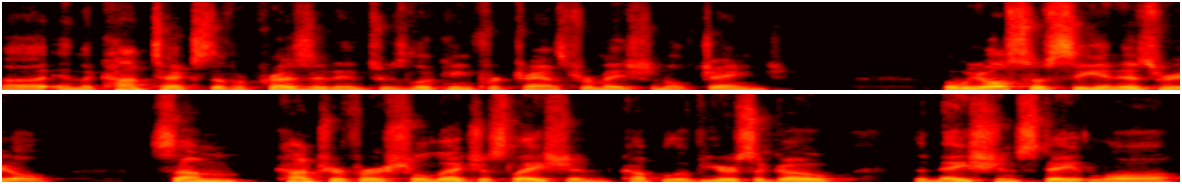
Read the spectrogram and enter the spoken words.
uh, in the context of a president who's looking for transformational change. But we also see in Israel some controversial legislation. A couple of years ago, the nation state law,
